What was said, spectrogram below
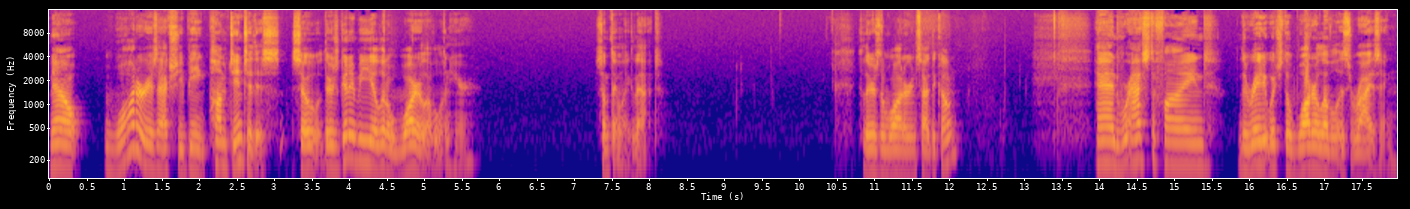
Now, water is actually being pumped into this, so there's going to be a little water level in here. Something like that. So there's the water inside the cone. And we're asked to find the rate at which the water level is rising.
